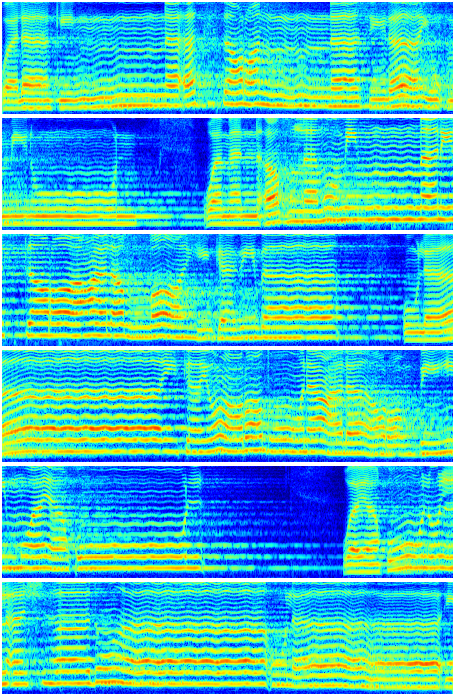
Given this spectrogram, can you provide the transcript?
ولكن أكثر الناس لا يؤمنون ومن أظلم ممن افترى على الله كذبا أولئك يعرضون على ربهم ويقول ويقول الأشهاد هؤلاء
